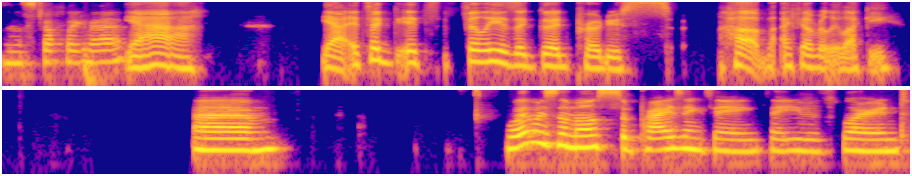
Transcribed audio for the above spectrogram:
and stuff like that. Yeah, yeah. It's a it's Philly is a good produce hub. I feel really lucky. Um, what was the most surprising thing that you've learned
